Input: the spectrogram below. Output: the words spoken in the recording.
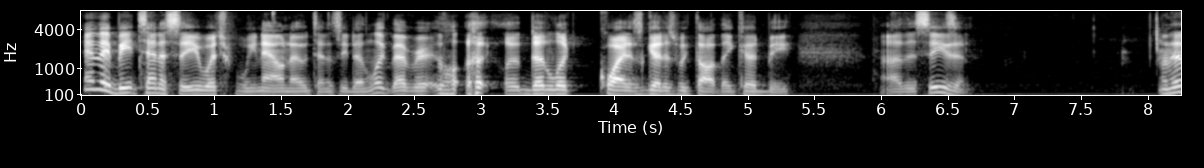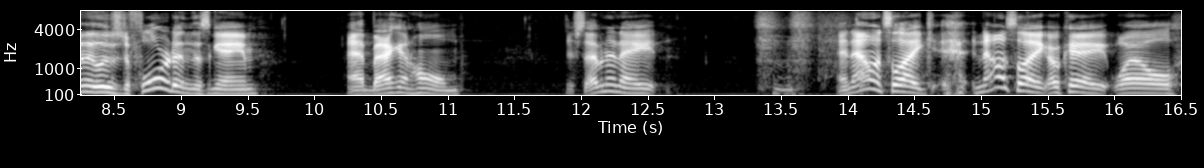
and they beat Tennessee, which we now know Tennessee doesn't look that very doesn't look quite as good as we thought they could be uh, this season. And then they lose to Florida in this game, at back at home. They're seven and eight, and now it's like now it's like okay, well,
